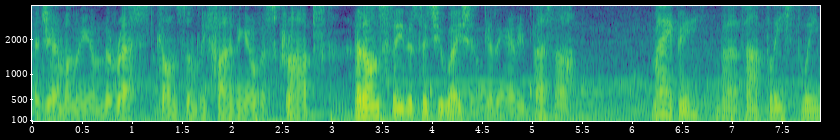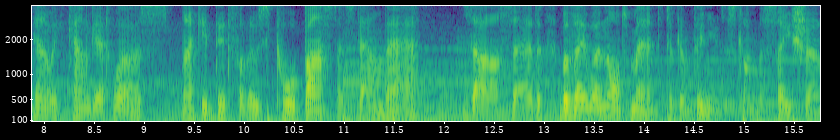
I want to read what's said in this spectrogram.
hegemony and the rest constantly fighting over scraps, I don't see the situation getting any better. Maybe, but at least we know it can get worse, like it did for those poor bastards down there, Zala said, but they were not meant to continue this conversation,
